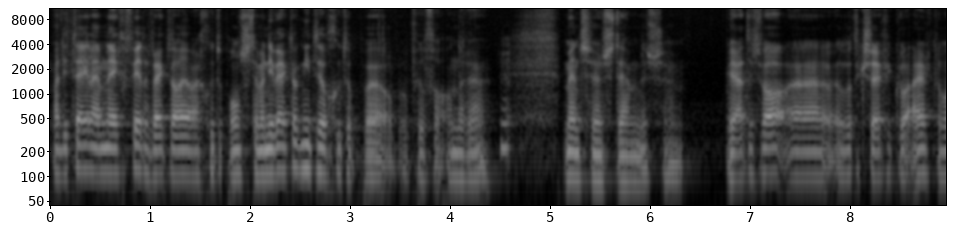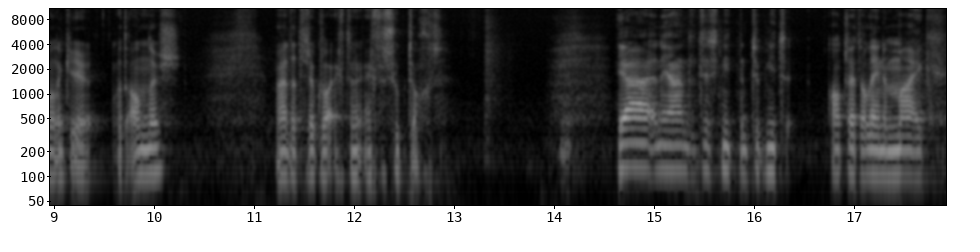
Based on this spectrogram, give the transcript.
Maar die TLM 49 werkt wel heel erg goed op onze stem. En die werkt ook niet heel goed op, eh, op, op heel veel andere Hm. mensen hun stem. Dus ja, het is wel, wat ik zeg, ik wil eigenlijk nog wel een keer wat anders. Maar dat is ook wel echt een, echt een zoektocht. Ja, en ja, het is niet, natuurlijk niet altijd alleen een mic.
